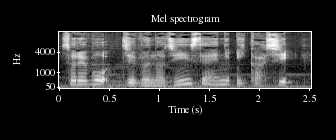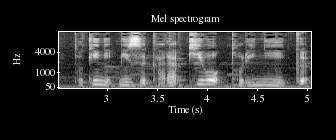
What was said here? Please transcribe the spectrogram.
それを自分の人生に生かし時に自ら木を取りに行く、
